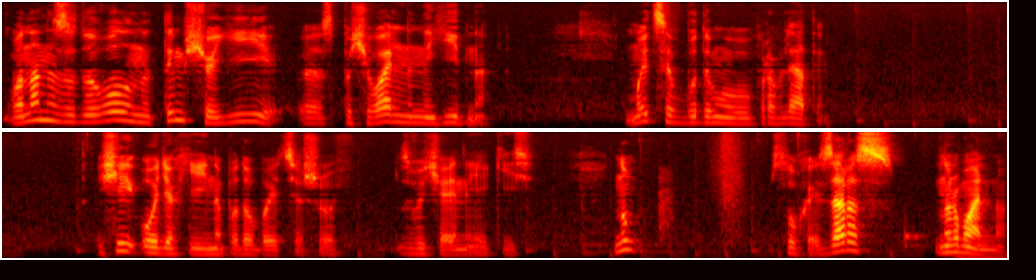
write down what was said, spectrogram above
Вона не задоволена тим, що її е, спочивальня негідна. Ми це будемо виправляти. Ще й одяг їй не подобається, що звичайний якийсь. Ну, слухай, зараз нормально.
